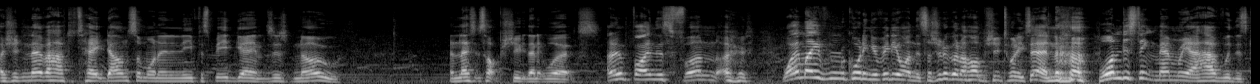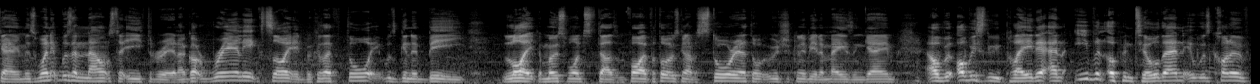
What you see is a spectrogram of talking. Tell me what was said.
I should never have to take down someone in a Need for Speed game. It's just no. Unless it's Hot Pursuit, then it works. I don't find this fun. Why am I even recording a video on this? I should have gone to Hot Pursuit 2010. One distinct memory I have with this game is when it was announced at E3 and I got really excited because I thought it was going to be like Most Wanted 2005. I thought it was going to have a story. I thought it was just going to be an amazing game. Obviously, we played it, and even up until then, it was kind of...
